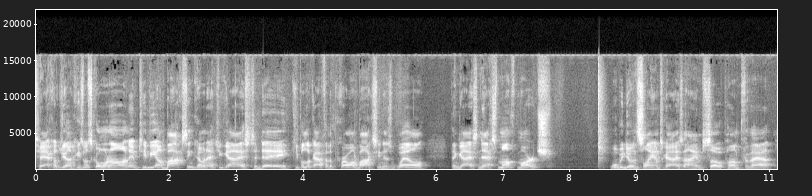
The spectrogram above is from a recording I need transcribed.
Tackle Junkies, what's going on? MTB Unboxing coming at you guys today. Keep a lookout for the Pro Unboxing as well. Then guys, next month, March, we'll be doing slams, guys. I am so pumped for that.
